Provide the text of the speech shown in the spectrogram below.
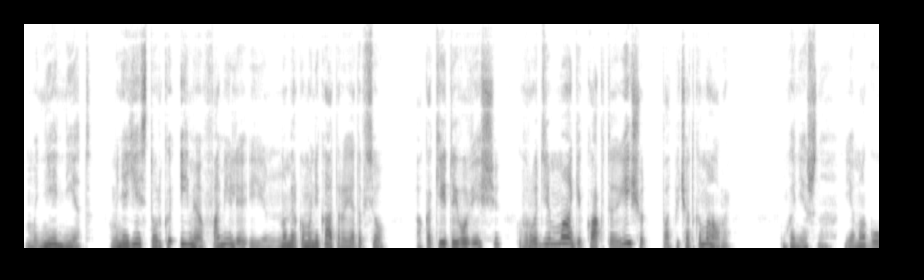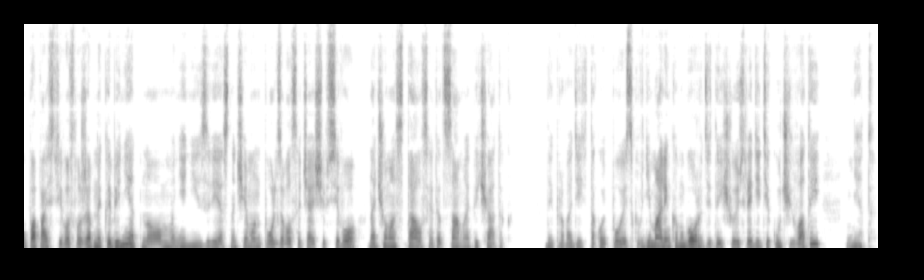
«Мне нет. У меня есть только имя, фамилия и номер коммуникатора, и это все. А какие-то его вещи? Вроде маги как-то ищут по отпечаткам ауры. Ну, конечно, я могу попасть в его служебный кабинет, но мне неизвестно, чем он пользовался чаще всего, на чем остался этот самый отпечаток. Да и проводить такой поиск в немаленьком городе, да еще и среди текучей воды, нет,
